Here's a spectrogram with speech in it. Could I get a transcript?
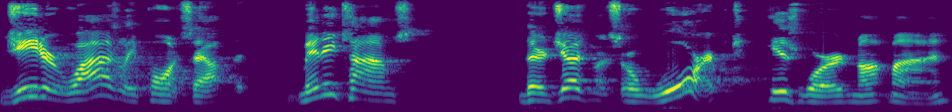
Jeter wisely points out that many times their judgments are warped, his word, not mine,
